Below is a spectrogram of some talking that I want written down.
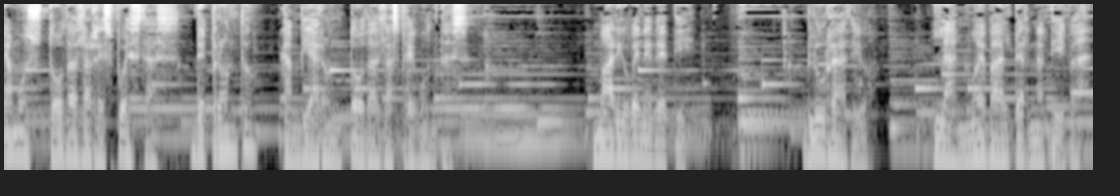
Teníamos todas las respuestas, de pronto cambiaron todas las preguntas. Mario Benedetti, Blue Radio, la nueva alternativa.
